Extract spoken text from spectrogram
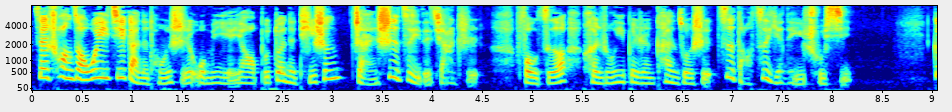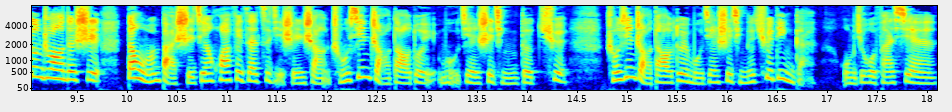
在创造危机感的同时，我们也要不断的提升、展示自己的价值，否则很容易被人看作是自导自演的一出戏。更重要的是，当我们把时间花费在自己身上，重新找到对某件事情的确，重新找到对某件事情的确定感，我们就会发现，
